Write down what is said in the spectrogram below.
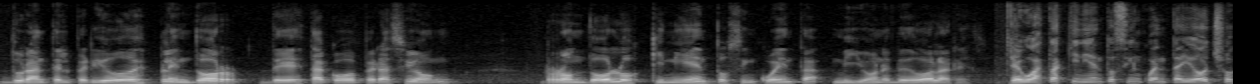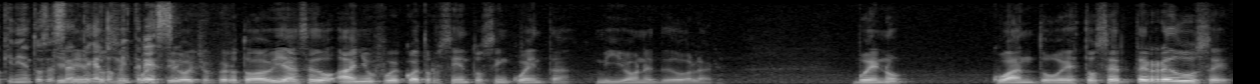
durante el periodo de esplendor de esta cooperación rondó los 550 millones de dólares. Llegó hasta 558, 560 en el 2013. pero todavía hace dos años fue 450 millones de dólares. Bueno, cuando esto se te reduce,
